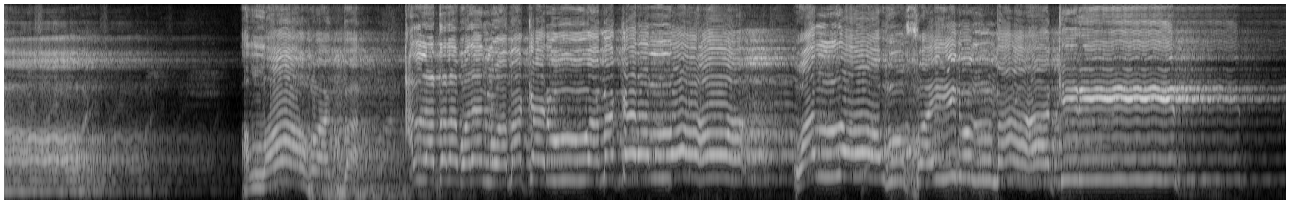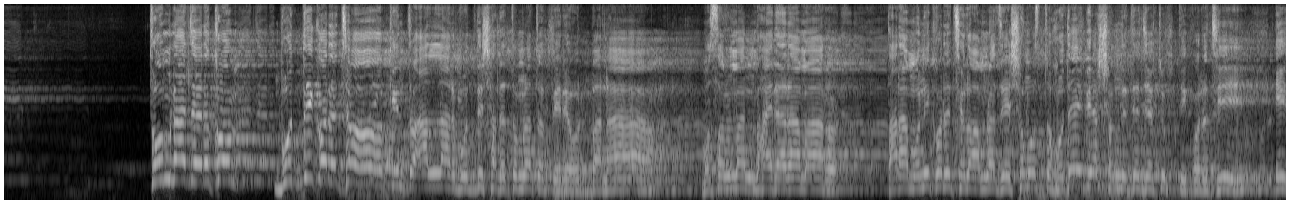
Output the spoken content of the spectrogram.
নয়। আল্লাহ আকবার। আল্লাহ তালা বলেন ওয়ামাকারু ওয়ামাকার আল্লাহ তোমরা যেরকম বুদ্ধি করেছ, কিন্তু আল্লাহর বুদ্ধির সাথে তোমরা তো পেরে উঠবা না। মুসলমান ভাইরার আমার, তারা মনে করেছিল, আমরা যে সমস্ত হোদাই বিয়ার সন্ধিতে যে চুক্তি করেছি, এই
